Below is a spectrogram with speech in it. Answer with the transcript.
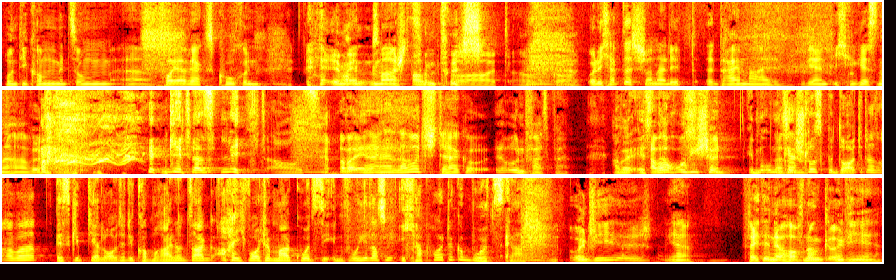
Und die kommen mit so einem äh, Feuerwerkskuchen im Entenmarsch zum Tisch. Gott, oh Gott. Und ich habe das schon erlebt, äh, dreimal, während ich gegessen habe. Geht das Licht aus. Aber in einer Lautstärke, unfassbar. Aber, es, Aber auch irgendwie schön. im Umkehrschluss bedeutet das aber, es gibt ja Leute, die kommen rein und sagen, ach, ich wollte mal kurz die Info hier lassen, ich habe heute Geburtstag. Also irgendwie, äh, ja. Vielleicht in der Hoffnung, irgendwie ein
